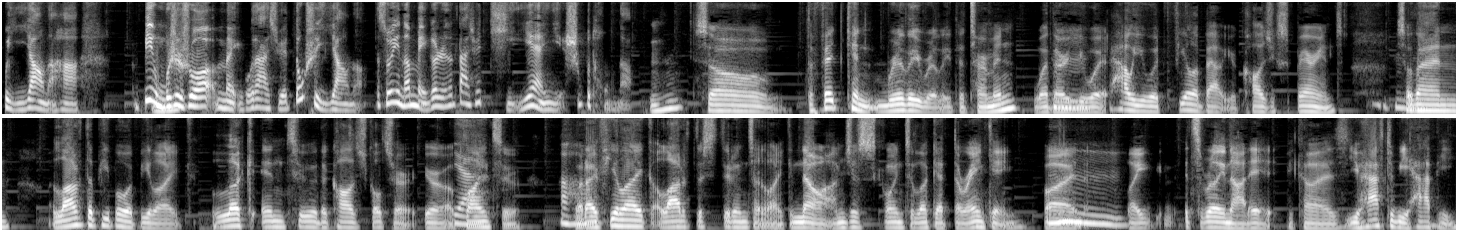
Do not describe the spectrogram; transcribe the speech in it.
不一样的哈。并不是说美国大学都是一样的，所以呢，每个人的大学体验也是不同的。 hmm So the fit can really, really determine whether you would, how you would feel about your college experience. So then a lot of the people would be like, look into the college culture you're Yeah. applying to. But I feel like a lot of the students are like, no, I'm just going to look at the ranking. But like, it's really not it because you have to be happy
